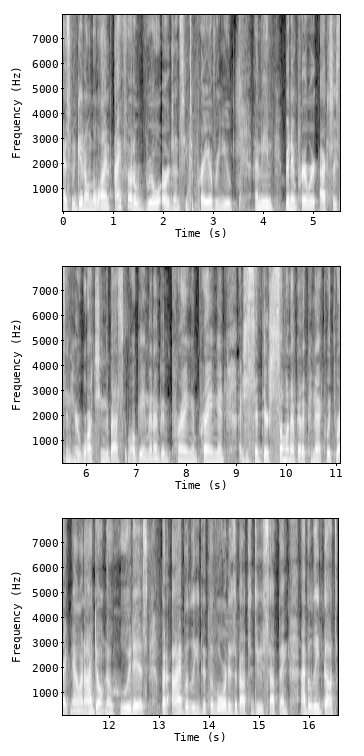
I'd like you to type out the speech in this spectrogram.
as we get on the line? I felt a real urgency to pray over you. I mean, been in prayer. We're actually sitting here watching the basketball game and I've been praying and praying and I just said, there's someone I've got to connect with right now. And I don't know who it is, but I believe that the Lord is about to do something. I believe God's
